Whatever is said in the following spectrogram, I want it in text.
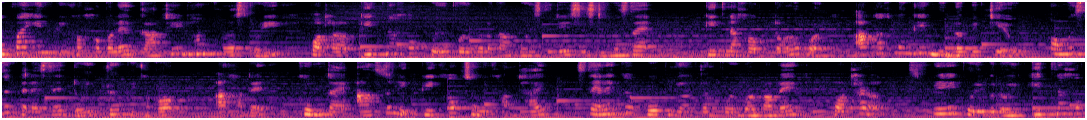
উপায়হীন কৃষকসকলে গাঁঠিৰ ধন খৰচ কৰি পথাৰত কীটনাশক প্ৰয়োগ কৰিব লগা পৰিস্থিতিৰ সৃষ্টি হৈছে। কীটনাশক আকাশলংঘী মূল্য বৃদ্ধিয়েও সমস্যাত পেলাইছে দৰিদ্ৰ কৃষকক। আনহাতে খুমটাই আঞ্চলিক কৃষক শ্ৰমিক সন্থাই চেলেকা পোক নিয়ন্ত্ৰণ কৰিবৰ বাবে পথাৰত স্প্ৰে কৰিবলৈ কীটনাশক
